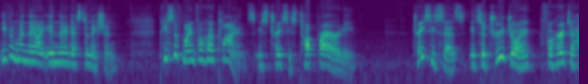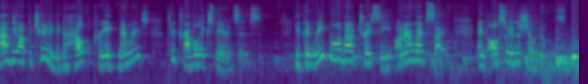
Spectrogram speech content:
even when they are in their destination. Peace of mind for her clients is Tracy's top priority. Tracy says it's a true joy for her to have the opportunity to help create memories through travel experiences. You can read more about Tracy on our website and also in the show notes.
